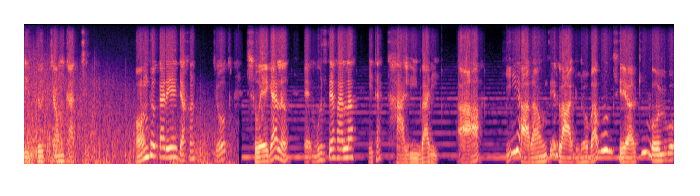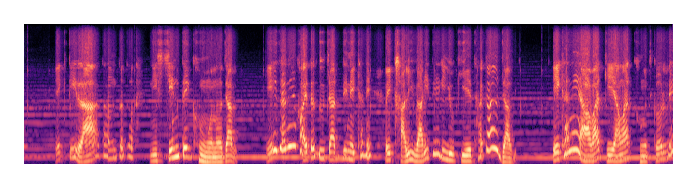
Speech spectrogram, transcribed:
বিদ্যুৎ চমকাচ্ছে। অন্ধকারে যখন চোখ শুয়ে গেল বুঝতে পারলাম এটা খালি বাড়ি। আহ, কি আরাম যে লাগল বাবু, সে আর কি বলব? একটি রাত অন্তত নিশ্চিন্তে ঘুমানো যাবে। কে জানে হয়তো দু চার দিন এখানে ওই খালি বাড়িতে লুকিয়ে থাকাও যাবে। এখানে আবার কে আমার খোঁজ করবে?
